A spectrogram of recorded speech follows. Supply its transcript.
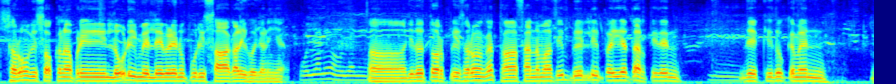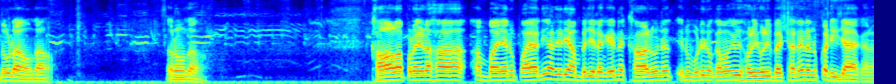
ਸਰੋਂ ਵੀ ਸੁੱਕ ਨਾਲ ਆਪਣੀ ਲੋਹੜੀ ਮੇਲੇ ਵੇਲੇ ਨੂੰ ਪੂਰੀ ਸਾਗ ਵਾਲੀ ਹੋ ਜਾਣੀ ਆ। ਹੋ ਜਾਣੀ ਹੋ ਜਾਣੀ ਹਾਂ ਜਦੋਂ ਤੁਰ ਪਈ ਸਰੋਂ ਥਾਂ ਸੰਨਮਾ ਸੀ ਬੇਲੀ ਪਈ ਆ ਧਰਤੀ ਤੇ। ਦੇਖੀ ਤੂੰ ਕਿਵੇਂ ਲੋੜਾ ਆਉਂਦਾ ਸਰੋਂ ਦਾ। ਖਾਲ ਆਪਣਾ ਜਿਹੜਾ ਹਾ ਅੰਬਾਂ ਜਾਂ ਨੂੰ ਪਾਇਆ ਨਹੀਂ ਆ ਜਿਹੜੇ ਅੰਬ ਜੇ ਲੱਗੇ ਨੇ ਖਾਲ ਨੂੰ ਇਹਨੂੰ ਬੁੜੇ ਨੂੰ ਕਵਾਂਗੇ ਵੀ ਹੌਲੀ ਹੌਲੀ ਬੈਠਾ ਨਾ ਇਹਨਾਂ ਨੂੰ ਘੜੀ ਜਾਇਆ ਕਰ।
